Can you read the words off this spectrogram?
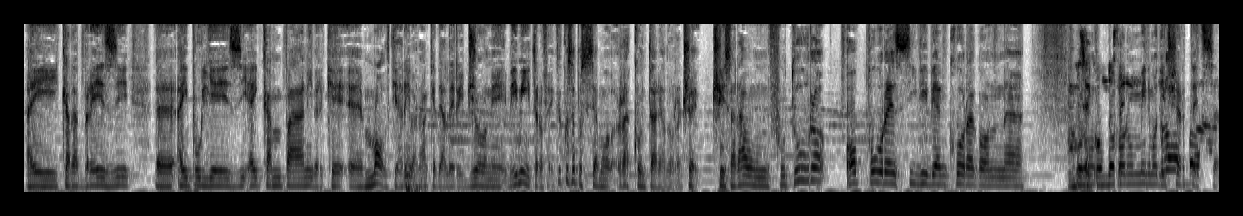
ai calabresi, eh, ai pugliesi, ai campani, perché eh, molti arrivano anche dalle regioni limitrofe. Che cosa possiamo raccontare allora? Cioè, ci sarà un futuro oppure si vive ancora con, eh, un, con un minimo di certezza?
